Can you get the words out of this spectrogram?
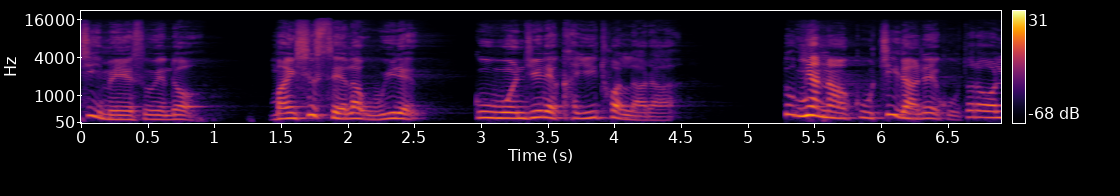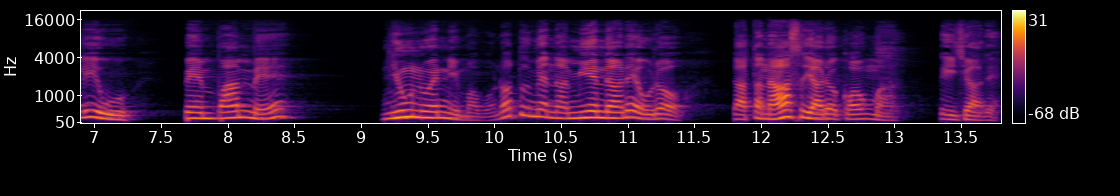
ကြည့်မယ်ဆိုရင်တော့မိုင်80လောက်ဝေးတဲ့ကိုဝန်ကြီးနဲ့ခရီးထွက်လာတာသူ့မျက်နှာကိုကြည့်တာနဲ့ကိုတော်တော်လေးကိုပင်ပန်းမယ်ညှိုးနွမ်းနေမှာပေါ့နော်သူ့မျက်နှာမြင်တာနဲ့ဟိုတော့ ဒါတနာစရာတော့ကောင်းမှာသိကြတယ်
